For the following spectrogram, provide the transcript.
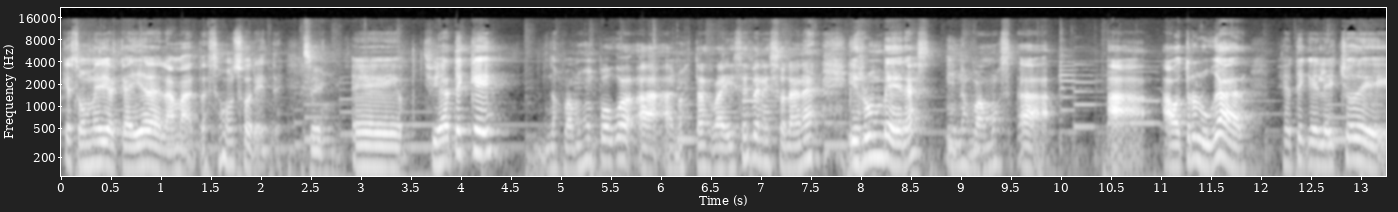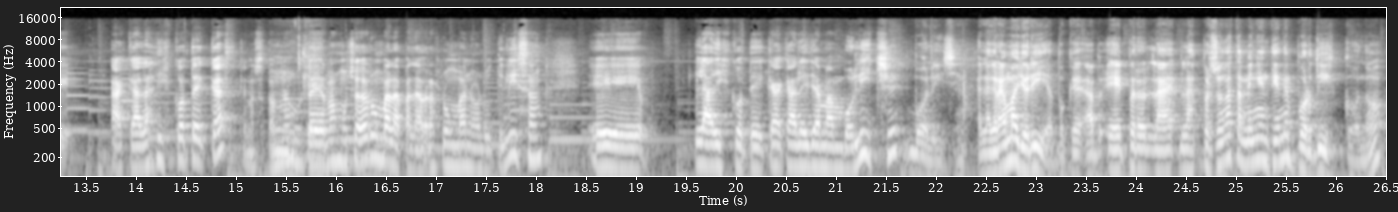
que son medio caída de la mata. Eso es un sorete. Sí. Eh, fíjate que nos vamos un poco a, a nuestras raíces venezolanas y rumberas y nos vamos a, a- a otro lugar. Fíjate que el hecho de acá las discotecas, que nosotros nos gusta irnos mucho de rumba, la palabra rumba no lo utilizan. Eh, la discoteca acá le llaman boliche. Boliche. La gran mayoría, porque, eh, pero la- las personas también entienden por disco, ¿no?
